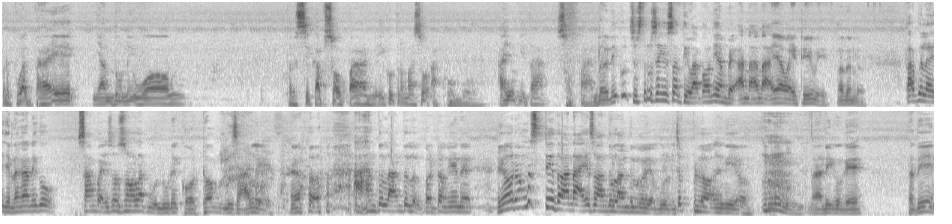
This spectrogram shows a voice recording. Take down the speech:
berbuat baik, nyantuni wong, bersikap sopan, itu termasuk agomo. Ayo kita sopan. Lha niku justru sing iso dilakoni ambek anak-anak ya wae dhewe, ngoten lho. Tapi lek jenengan niku sampai iso sholat bu dure godong misale. Antul-antul lho godong ini ya orang mesti to anak iso antul-antul kaya ngono. Ceblok iki ya nah niku nggih. Dadi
